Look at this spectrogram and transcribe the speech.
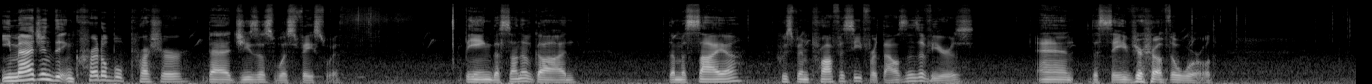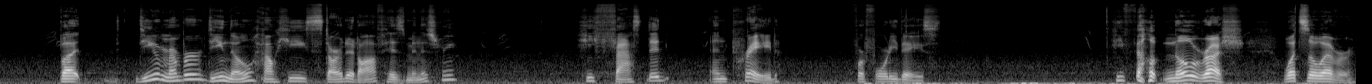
Imagine the incredible pressure that Jesus was faced with. Being the Son of God, the Messiah who's been prophesied for thousands of years, and the Savior of the world. But do you remember, do you know how he started off his ministry? He fasted and prayed for 40 days. He felt no rush whatsoever,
